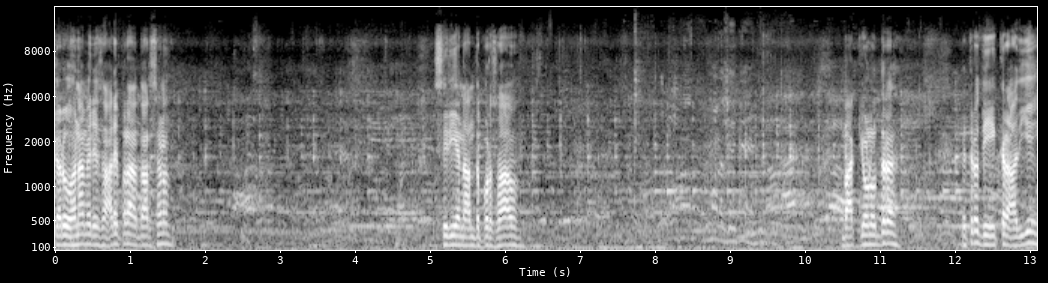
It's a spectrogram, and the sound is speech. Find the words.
ਕਰੋ ਹਨਾ ਮੇਰੇ ਸਾਰੇ ਭਰਾ ਦਰਸ਼ਨ। ਸ੍ਰੀ ਅਨੰਦਪੁਰ ਸਾਹਿਬ। ਬਾਕੀ ਹੁਣ ਉਧਰ ਮਿੱਤਰੋ ਦੇਖ ਕਰਾ ਦਈਏ।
